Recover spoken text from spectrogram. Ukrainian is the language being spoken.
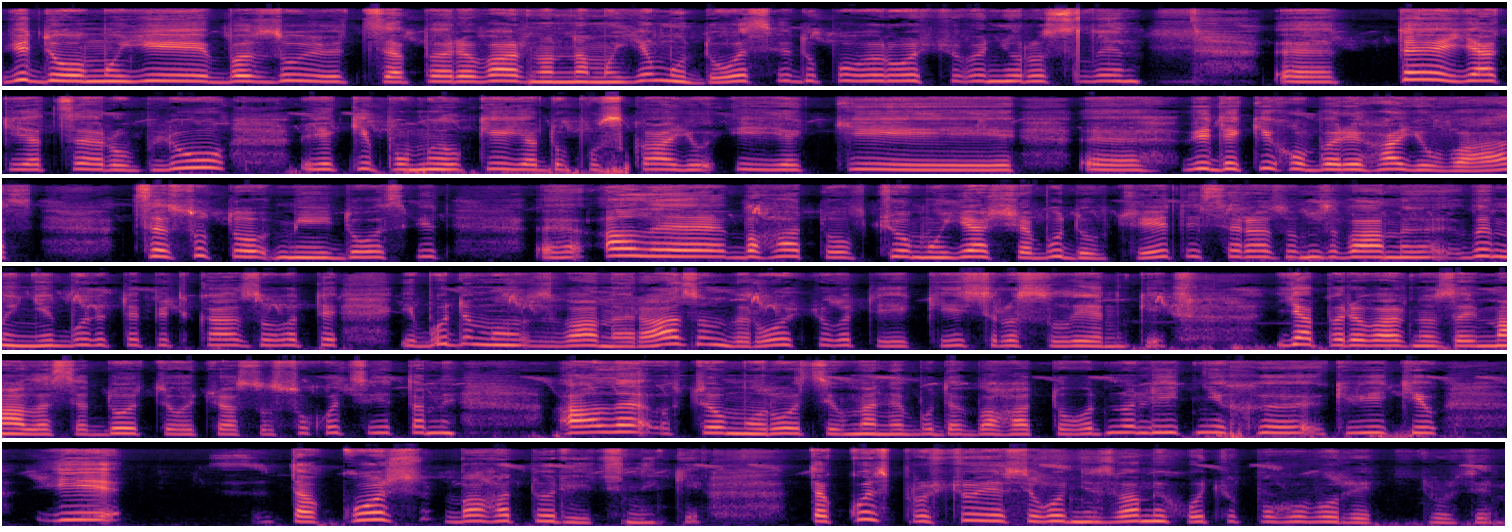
Відео мої базуються переважно на моєму досвіду по вирощуванню рослин. Е, Те, як я це роблю, які помилки я допускаю і які, е, від яких оберігаю вас. Це суто мій досвід. Е, Але багато в чому я ще буду вчитися разом з вами. Ви мені будете підказувати, і будемо з вами разом вирощувати якісь рослинки. Я переважно займалася до цього часу сухоцвітами, але в цьому році в мене буде багато однолітніх е, квітів і також багаторічники. Так ось про що я сьогодні з вами хочу поговорити, друзі.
